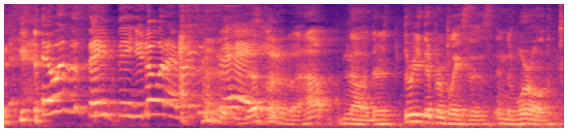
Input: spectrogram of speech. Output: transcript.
It was the same thing. You know what I meant to say. no. How? No, there's three different places in the world.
